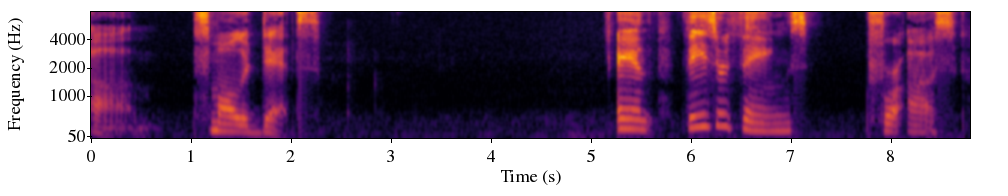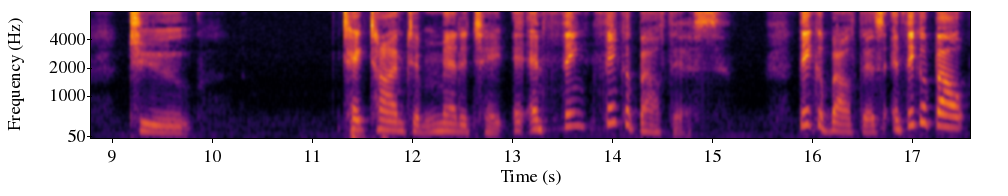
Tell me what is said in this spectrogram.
um, smaller debts. And these are things for us to take time to meditate and, think think about this. Think about this and think about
